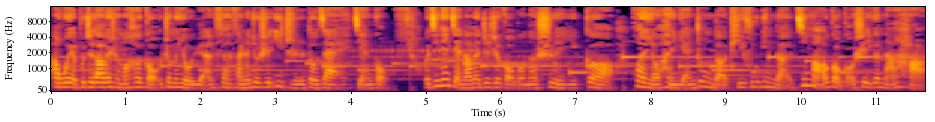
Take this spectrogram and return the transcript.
啊，我也不知道为什么和狗这么有缘分，反正就是一直都在捡狗。我今天捡到的这只狗狗呢，是一个患有很严重的皮肤病的金毛狗狗，是一个男孩，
